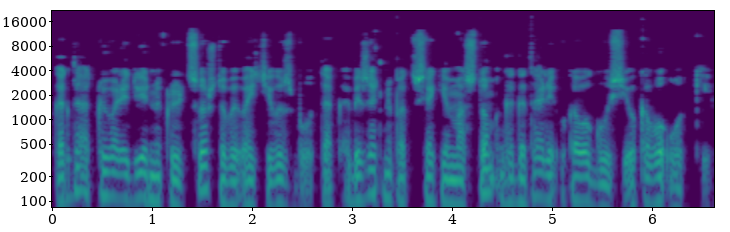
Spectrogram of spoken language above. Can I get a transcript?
Когда открывали дверь на крыльцо, чтобы войти в избу, так обязательно под всяким мостом гоготали у кого гуси, у кого утки.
